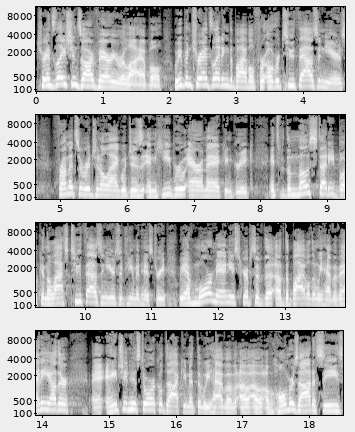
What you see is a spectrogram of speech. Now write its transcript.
Translations are very reliable. We've been translating the Bible for over 2,000 years from its original languages in Hebrew, Aramaic, and Greek. It's the most studied book in the last 2,000 years of human history. We have more manuscripts of the, of the Bible than we have of any other ancient historical document that we have of, of, of Homer's Odysseys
